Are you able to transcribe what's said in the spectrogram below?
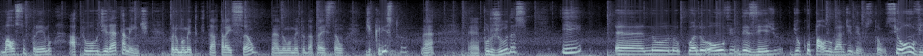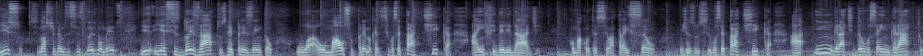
mal supremo, atuou diretamente. Foi no momento da traição, né, no momento da traição de Cristo, né, é, por Judas, e é, no, no, quando houve o desejo de ocupar o lugar de Deus. Então, se houve isso, se nós tivemos esses dois momentos, e, e esses dois atos representam o, o mal supremo, quer dizer, se você pratica a infidelidade, como aconteceu a traição com Jesus, se você pratica a ingratidão, você é ingrato,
